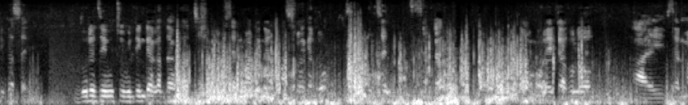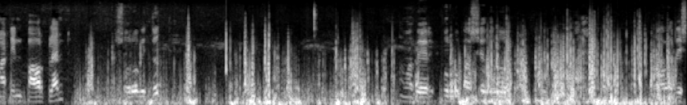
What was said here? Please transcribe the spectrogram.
ঠিক আছে? দূরে যে উঁচু বিল্ডিংটা দেখা যাচ্ছে, সেটা হলো সেন্ট মার্টিনের আশ্রয় কেন্দ্র সেন্টার তারপরে এটা হলো এই সেন্ট মার্টিন পাওয়ার প্ল্যান্ট সৌরবিদ্যুৎ আমাদের পূর্ব পাশে হলো বাংলাদেশ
